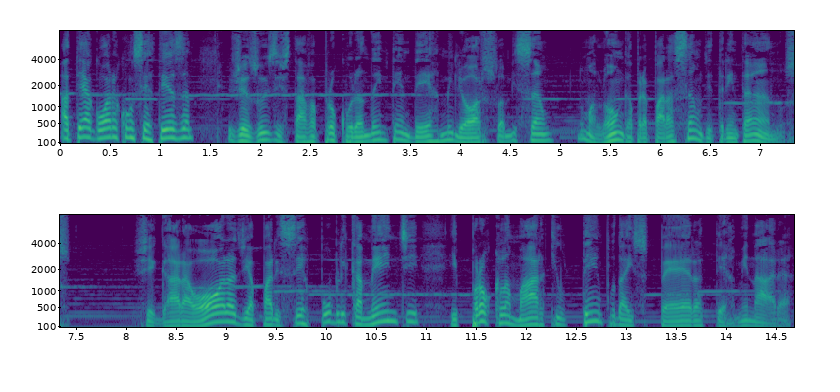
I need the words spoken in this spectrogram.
Até agora, com certeza, Jesus estava procurando entender melhor sua missão, numa longa preparação de 30 anos. Chegar a hora de aparecer publicamente e proclamar que o tempo da espera terminara.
